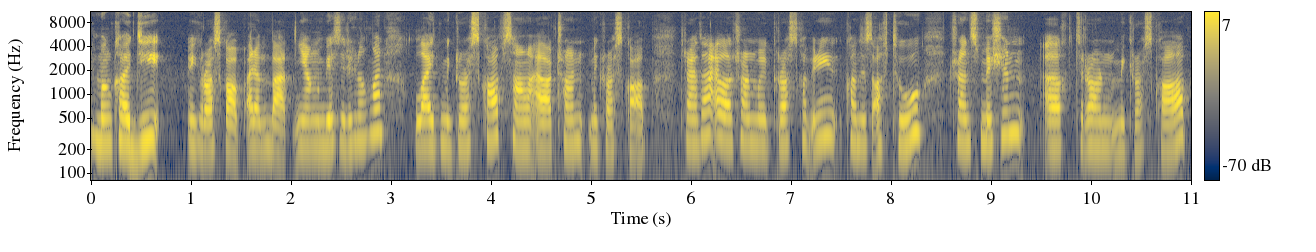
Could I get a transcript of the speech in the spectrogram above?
Mengkaji mikroskop. Ada empat. Yang biasa digunakan light microscope sama electron microscope. Ternyata electron microscope ini consists of two transmission electron microscope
